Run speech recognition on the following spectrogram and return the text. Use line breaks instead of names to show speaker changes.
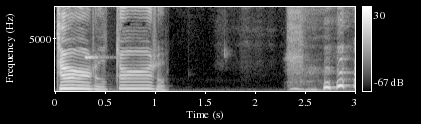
Turtle, turtle.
